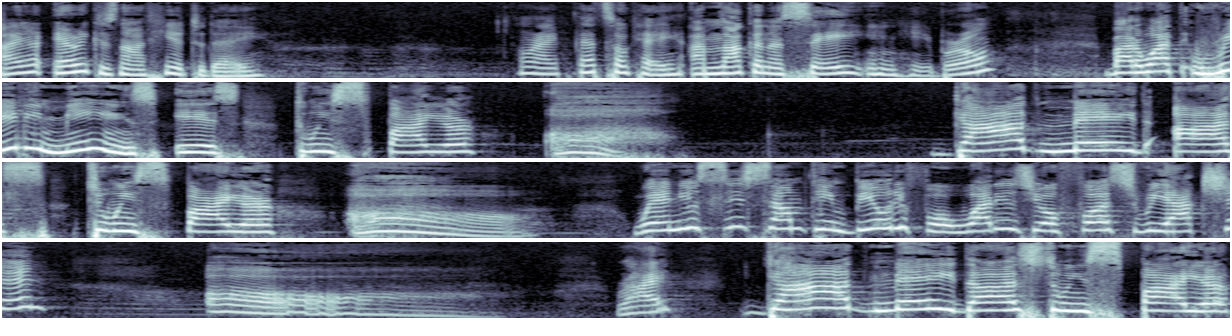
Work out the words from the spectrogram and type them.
I, Eric is not here today. All right, that's okay. I'm not going to say in Hebrew. But what really means is to inspire awe. God made us to inspire awe. When you see something beautiful, what is your first reaction? Oh, right? God made us to inspire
